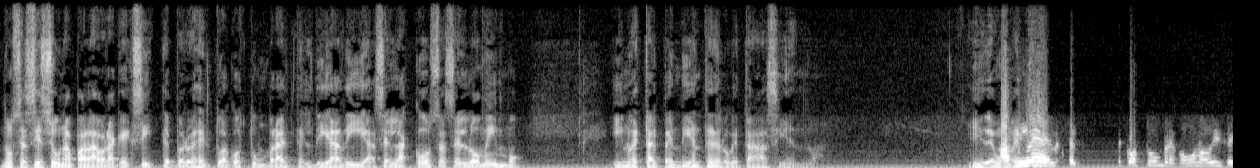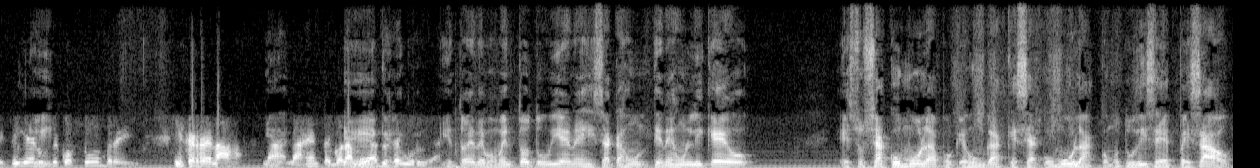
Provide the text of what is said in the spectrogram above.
no sé si es una palabra que existe, pero es el tú acostumbrarte el día a día, hacer las cosas, hacer lo mismo y no estar pendiente de lo que estás haciendo. Y de momento, Así es, el, costumbre, como uno dice, sigue el uso y costumbre y, se relaja la, gente con las medidas de seguridad. Y entonces de momento tú vienes y sacas un, tienes un liqueo, eso se acumula porque es un gas que se acumula, como tú dices, es pesado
